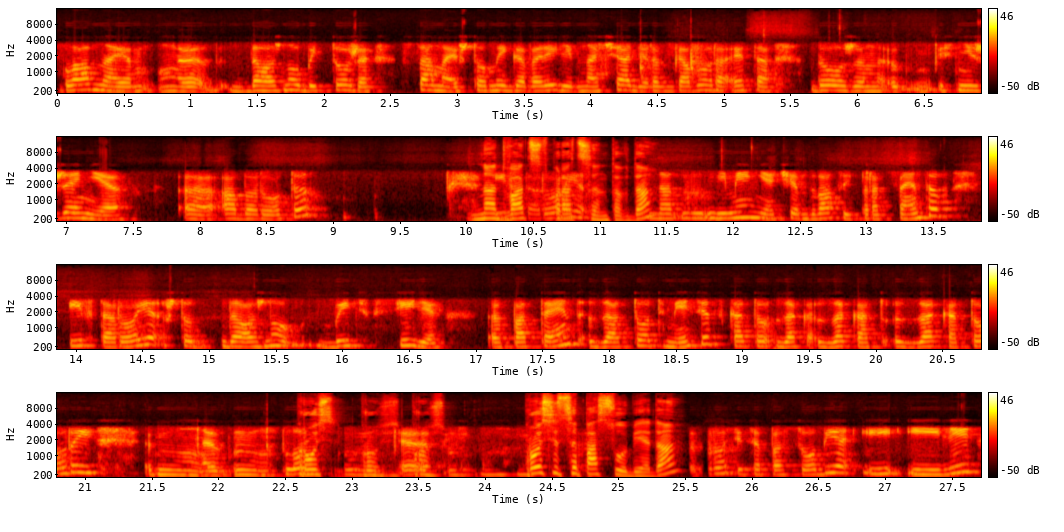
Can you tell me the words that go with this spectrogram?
главное э, должно быть тоже самое, что мы говорили в начале разговора, это должен э, снижение э, оборота на 20%, второе, да? На не менее чем 20%. И второе, что должно быть в силе э, патент за тот месяц, за, за, за который прос, прос, э, прос, просится пособие, да? Просится пособие и или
